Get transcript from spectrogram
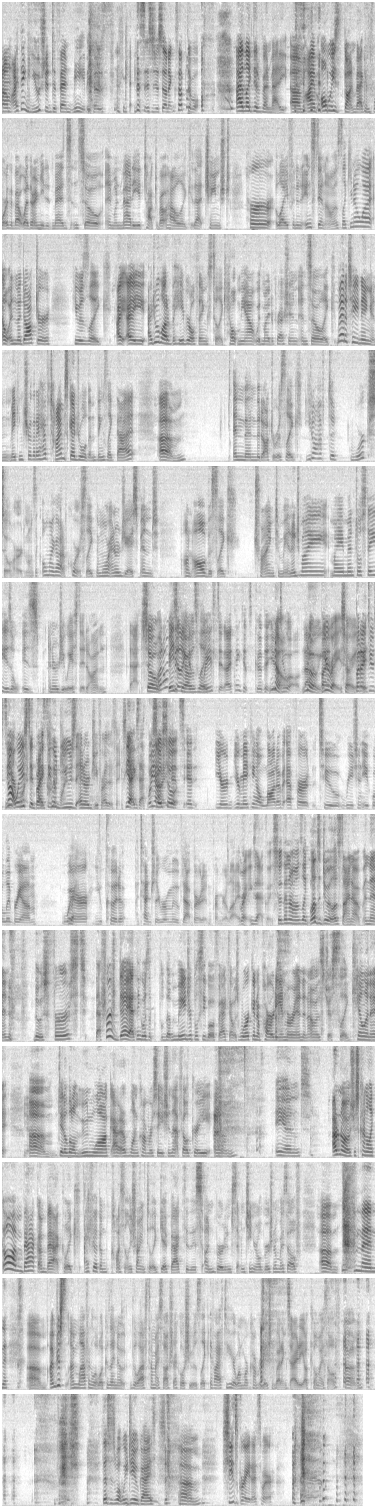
Um, I think you should defend me because Okay. this is just unacceptable. I'd like to defend Maddie. Um, I've always gotten back and forth about whether I needed meds, and so and when Maddie talked about how like that changed her life in an instant, I was like, you know what? Oh, and the doctor, he was like, I I, I do a lot of behavioral things to like help me out with my depression, and so like meditating and making sure that I have time scheduled and things like that. Um, and then the doctor was like, you don't have to work so hard, and I was like, oh my god, of course. Like the more energy I spend on all of this like trying to manage my my mental state is a, is energy wasted on that. So I don't feel basically like I was like wasted. I think it's good that you no, do all that. no, but- you're right. Sorry, but I do see not your point. wasted, but I I, could use energy for other things. Yeah, exactly. Well, yeah, so so it's it. You're you're making a lot of effort to reach an equilibrium where you could potentially remove that burden from your life. Right, exactly. So then I was like, let's do it, let's sign up. And then those first, that first day, I think it was like the major placebo effect. I was working a party in Marin and I was just like killing it. Yeah. Um, did a little moonwalk out of one conversation. That felt great. Um, and I don't know, I was just kind of like, oh, I'm back, I'm back. Like, I feel like I'm constantly trying to like get back to this unburdened 17 year old version of myself. Um, and then um, I'm just, I'm laughing a little because I know the last time I saw Shekel, she was like, if I have to hear one more conversation about anxiety, I'll kill myself. Um, but this is what we do, guys. Um, She's great, I swear.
